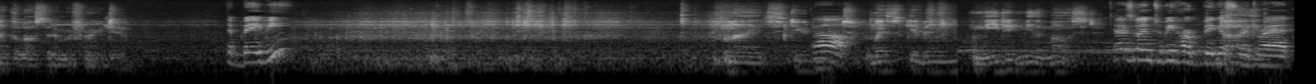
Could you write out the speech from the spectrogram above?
Not the loss that I'm referring to. the baby. My student, Oh. Wes Gibbins, who needed me the most That is going to be her biggest regret.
